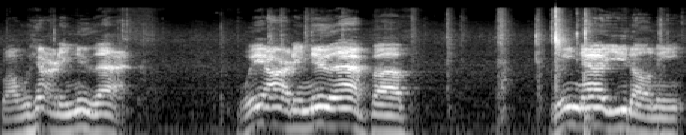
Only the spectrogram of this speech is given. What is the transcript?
Well, we already knew that. We already knew that, bub. We know you don't eat.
